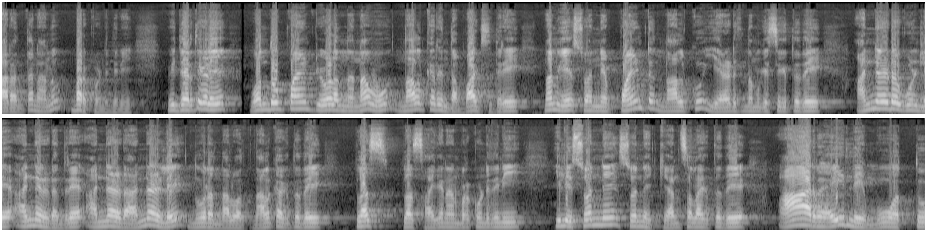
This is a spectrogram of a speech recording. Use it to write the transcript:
ಆರು ಅಂತ ನಾನು ಬರ್ಕೊಂಡಿದ್ದೀನಿ. ವಿದ್ಯಾರ್ಥಿಗಳೇ, ಒಂದು ಪಾಯಿಂಟ್ ಏಳನ್ನು ನಾವು ನಾಲ್ಕರಿಂದ ಭಾಗಿಸಿದರೆ ನಮಗೆ ಸೊನ್ನೆ ಪಾಯಿಂಟ್ ನಾಲ್ಕು ಎರಡು ನಮಗೆ ಸಿಗುತ್ತದೆ. ಹನ್ನೆರಡು ಗುಂಡ್ಲೆ ಹನ್ನೆರಡು ಅಂದರೆ ಹನ್ನೆರಡು ಹನ್ನೆರಡಲೆ ನೂರ ನಲ್ವತ್ನಾಲ್ಕು ಆಗ್ತದೆ. ಪ್ಲಸ್ ಪ್ಲಸ್ ಹಾಗೆ ನಾನು ಬರ್ಕೊಂಡಿದ್ದೀನಿ. ಇಲ್ಲಿ ಸೊನ್ನೆ ಸೊನ್ನೆ ಕ್ಯಾನ್ಸಲ್ ಆಗ್ತದೆ. ಆರು ಐದಲೆ ಮೂವತ್ತು,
